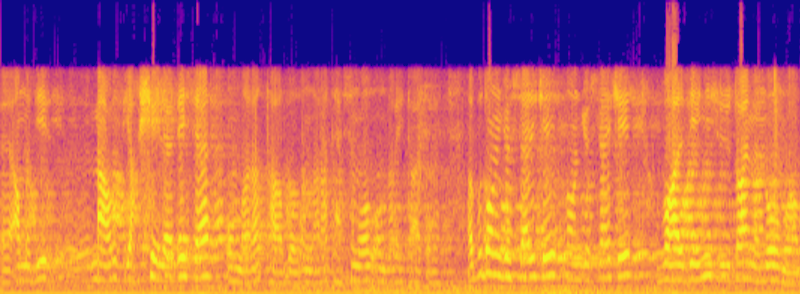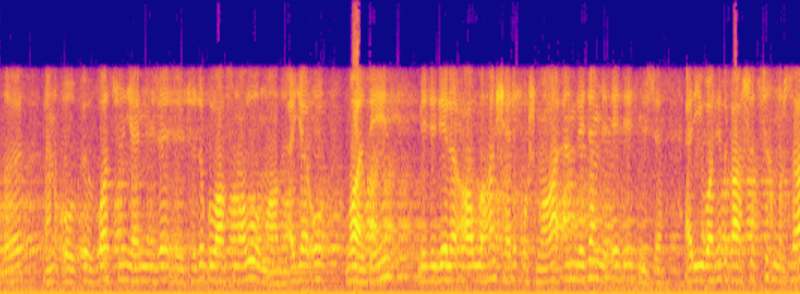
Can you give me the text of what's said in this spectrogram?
e, amma deyir e, məruf yaxşı şeylərdə isə onlara tabe ol, onlara təslim ol, onlara itaat elə. Ha, bu da onu göstərir ki, onu göstərir ki, valideynin sözü daimən nə olmalıdır? Yəni, o övlad üçün yəni, necə e, sözü qulasmalı olmalıdır. Əgər o valideyn, necə deyirlər, Allaha şərik qoşmağa əmr edəmir, ed etmirsə, əgər ibadət qarşı çıxmırsa,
